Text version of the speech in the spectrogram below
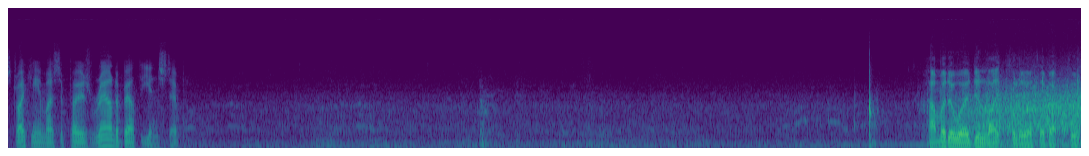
Striking him, I suppose, round about the instep. Hammered away delightfully off the back foot.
